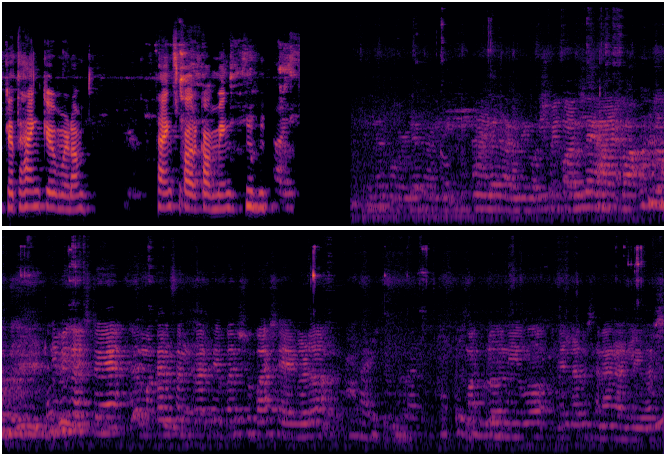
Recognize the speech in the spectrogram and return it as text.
okay thank you madam thanks for coming ನಿಮಗಷ್ಟೇ ಮಕರ ಸಂಕ್ರಾಂತಿ ಹಬ್ಬದ ಶುಭಾಶಯಗಳು. ಮಕ್ಕಳು ನೀವು ಎಲ್ಲರೂ ಚೆನ್ನಾಗಾಗಲಿ ಈ ವರ್ಷ.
